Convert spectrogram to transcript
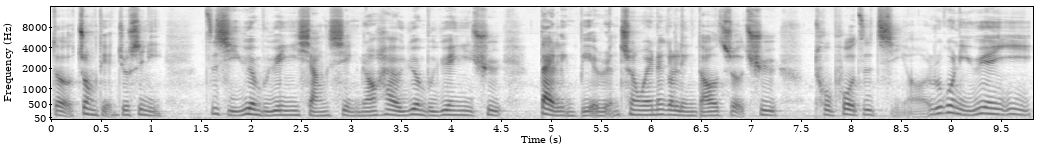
的重点就是你自己愿不愿意相信，然后还有愿不愿意去带领别人，成为那个领导者去。突破自己哦！如果你愿意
